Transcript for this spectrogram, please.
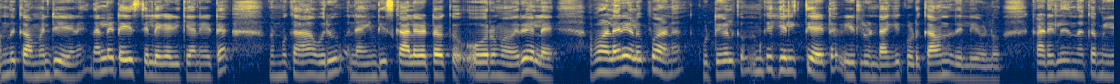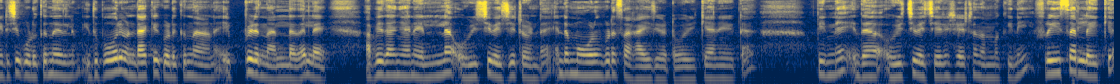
ഒന്ന് കമന്റ് ചെയ്യണേ. നല്ല ടേസ്റ്റ് അല്ലേ കഴിക്കാനായിട്ട്? നമുക്ക് ആ ഒരു നയന്റീസ് കാലഘട്ടമൊക്കെ ഓർമ്മ വരും അല്ലേ? അപ്പോൾ വളരെ എളുപ്പമാണ്. കുട്ടികൾക്കും നമുക്ക് ഹെൽത്തി ആയിട്ട് വീട്ടിലുണ്ടാക്കി കൊടുക്കാവുന്നതല്ലേ ഉള്ളൂ. കടയിൽ നിന്നൊക്കെ മേടിച്ച് കൊടുക്കുന്നതിലും ഇതുപോലെ ഉണ്ടാക്കി കൊടുക്കുന്നതാണ് എപ്പോഴും നല്ലതല്ലേ അപ്പോൾ ഇതാ ഞാൻ എല്ലാം ഒഴിച്ച് വെച്ചിട്ടുണ്ട്. എന്റെ മോളും കൂടെ സഹായിച്ചു കേട്ടോ ഒഴിക്കാനായിട്ട്. പിന്നെ ഇത് ഒഴിച്ച് വെച്ചതിന് ശേഷം നമുക്കിനി ഫ്രീസറിലേക്ക്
